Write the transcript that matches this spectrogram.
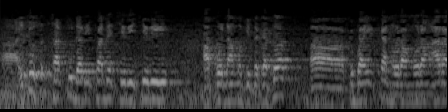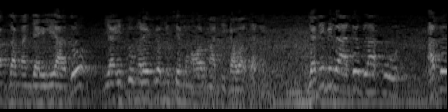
Ha, itu satu daripada ciri-ciri apa nama kita kata uh, kebaikan orang-orang Arab zaman jahiliah itu iaitu mereka mesti menghormati kawasan itu. Jadi bila ada berlaku ada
